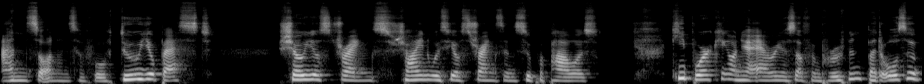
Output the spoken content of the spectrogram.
and so on and so forth. Do your best, show your strengths, shine with your strengths and superpowers. Keep working on your areas of improvement, but also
